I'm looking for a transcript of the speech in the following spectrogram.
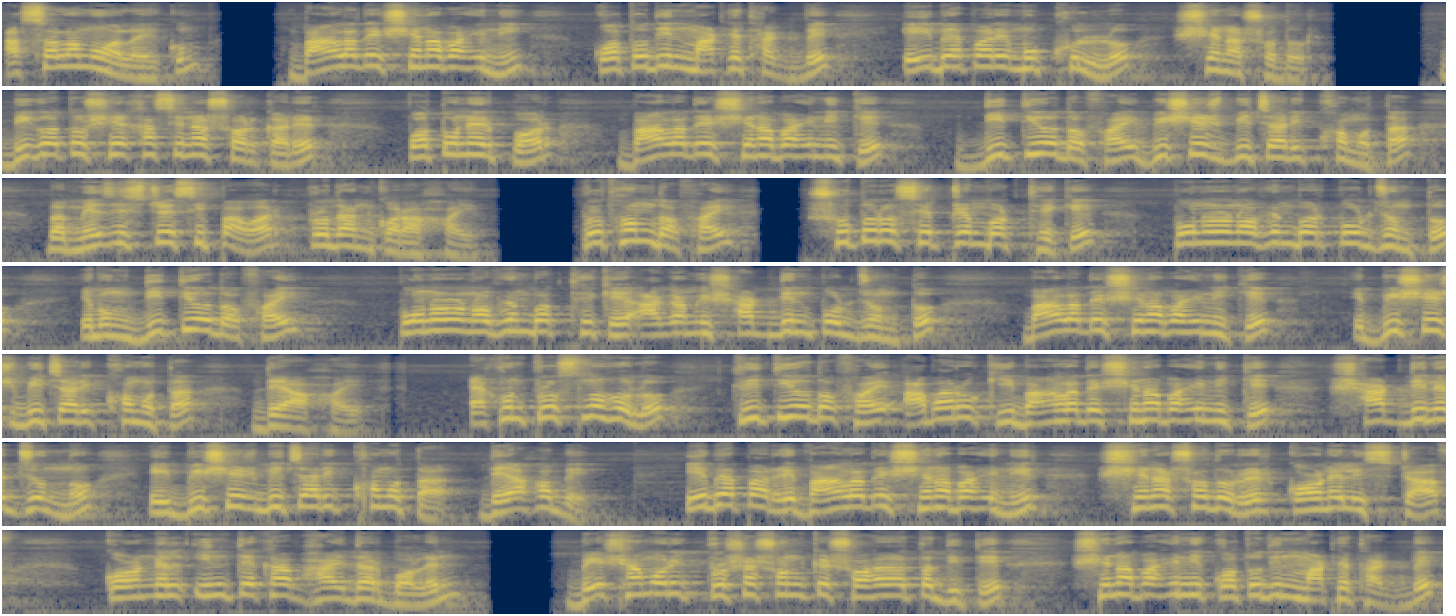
আসসালামু আলাইকুম। বাংলাদেশ সেনাবাহিনী কতদিন মাঠে থাকবে এই ব্যাপারে মুখ খুলল সেনা সদর। বিগত শেখ হাসিনা সরকারের পতনের পর বাংলাদেশ সেনাবাহিনীকে দ্বিতীয় দফায় বিশেষ বিচারিক ক্ষমতা বা ম্যাজিস্ট্রেসি পাওয়ার প্রদান করা হয়। প্রথম দফায় সতেরো সেপ্টেম্বর থেকে পনেরো নভেম্বর পর্যন্ত এবং দ্বিতীয় দফায় পনেরো নভেম্বর থেকে আগামী ষাট দিন পর্যন্ত বাংলাদেশ সেনাবাহিনীকে বিশেষ বিচারিক ক্ষমতা দেয়া হয়। এখন প্রশ্ন হলো, তৃতীয় দফায় আবারও কি বাংলাদেশ সেনাবাহিনীকে ষাট দিনের জন্য এই বিশেষ বিচারিক ক্ষমতা দেয়া হবে? এ ব্যাপারে বাংলাদেশ সেনাবাহিনীর সেনা সদরের colonel staff colonel Intekhab Haider বলেন, বেসামরিক প্রশাসনকে সহায়তা দিতে সেনাবাহিনী কতদিন মাঠে থাকবে,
